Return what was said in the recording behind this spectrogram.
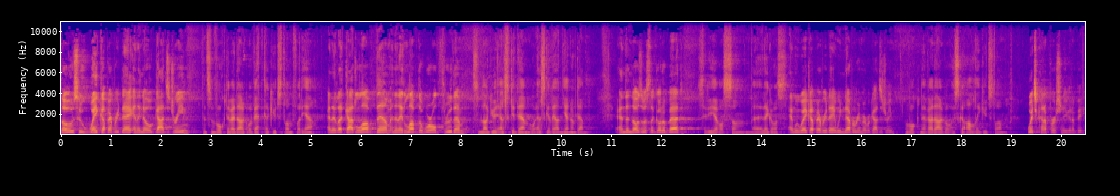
those who wake up every day and they know God's dream, Den som våkner hver dag og vet hva Guds drøm for de er. And they let God love them, and then they love the world through them. Som lar Gud elske dem og elske verden gjennom dem. And then those of us that go to bed Så de av oss som eh, legger oss and we wake up every day and we never remember God's dream. og våkner hver dag og husker aldri Guds drøm. Which kind of person are you going to be?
